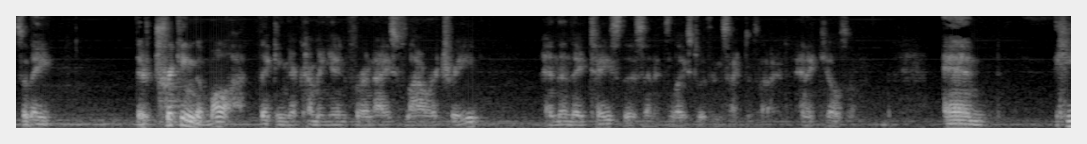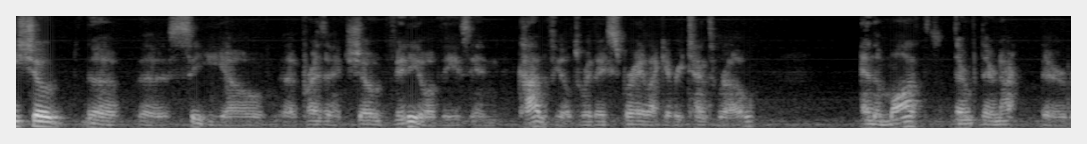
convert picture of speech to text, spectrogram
So they they're tricking the moth, thinking they're coming in for a nice flower treat, and then they taste this and it's laced with insecticide and it kills them. And he showed the the CEO, the president showed video of these in cotton fields where they spray like every tenth row, and the moths they're they're not they're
